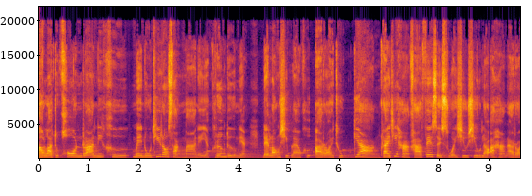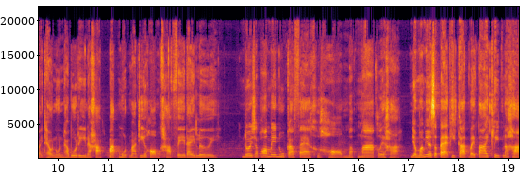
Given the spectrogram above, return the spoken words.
เอาล่ะทุกคนร้านนี้คือเมนูที่เราสั่งมาเนี่ยอย่างเครื่องดื่มเนี่ยได้ลองชิมแล้วคืออร่อยทุกอย่าง ใครที่หาคาเฟ่สวยๆ ชิลๆ แล้วอาหารอร่อยแถวนนทบุรีนะคะ ปักหมุดมาที่หอมคาเฟ่ได้เลย โดยเฉพาะเมนูกาแฟคือหอมมากๆเลยค่ะ เดี๋ยวมะเมียวจะแปะพิกัดไว้ใต้คลิปนะคะ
